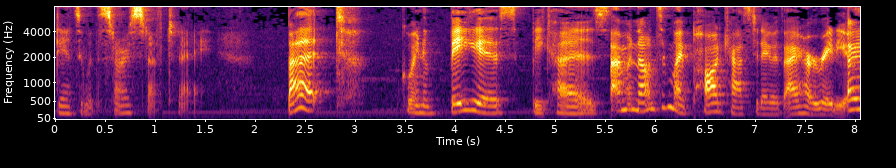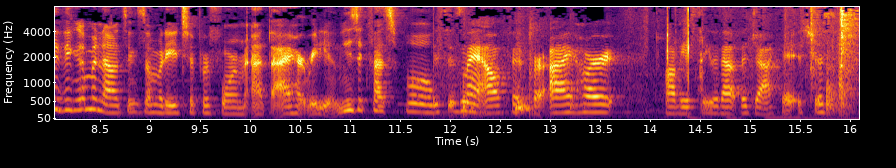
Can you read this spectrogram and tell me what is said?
Dancing with the Stars stuff today, but going to Vegas because I'm announcing my podcast today with iHeartRadio. I think I'm announcing somebody to perform at the iHeartRadio Music Festival. This is my outfit for iHeart, obviously without the jacket. It's just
